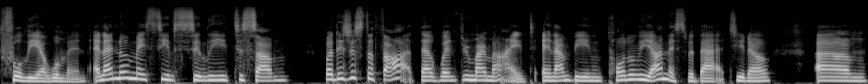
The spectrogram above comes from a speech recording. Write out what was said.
fully a woman? And I know it may seem silly to some, but it's just a thought that went through my mind. And I'm being totally honest with that, you know. Um,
